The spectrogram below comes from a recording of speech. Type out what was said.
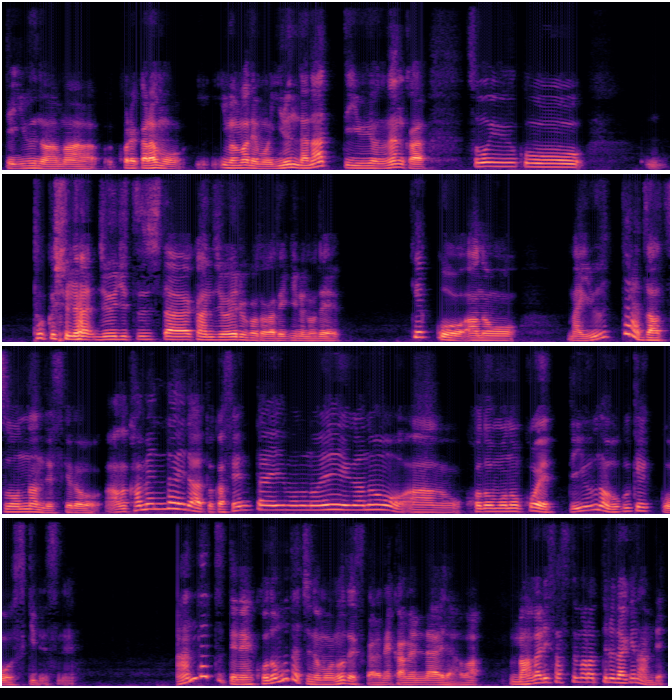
っていうのはまあ、これからも、今までもいるんだなっていうような、なんか、そういうこう、特殊な充実した感じを得ることができるので、結構あの、まあ、言ったら雑音なんですけど、あの仮面ライダーとか戦隊ものの映画の、あの、子供の声っていうのは僕結構好きですね。なんだっつってね、子供たちのものですからね、仮面ライダーは。曲がりさせてもらってるだけなんで。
